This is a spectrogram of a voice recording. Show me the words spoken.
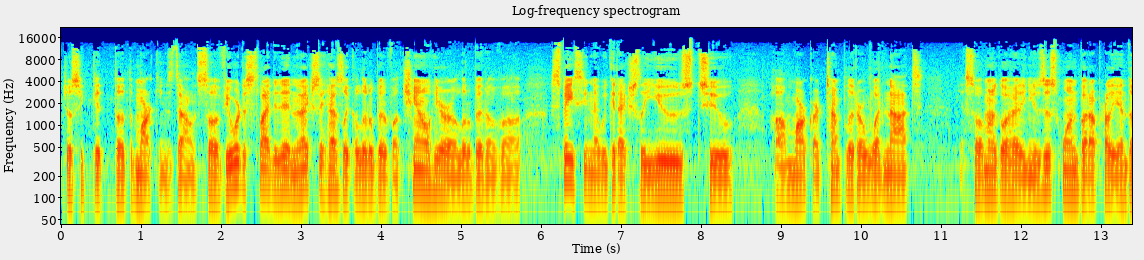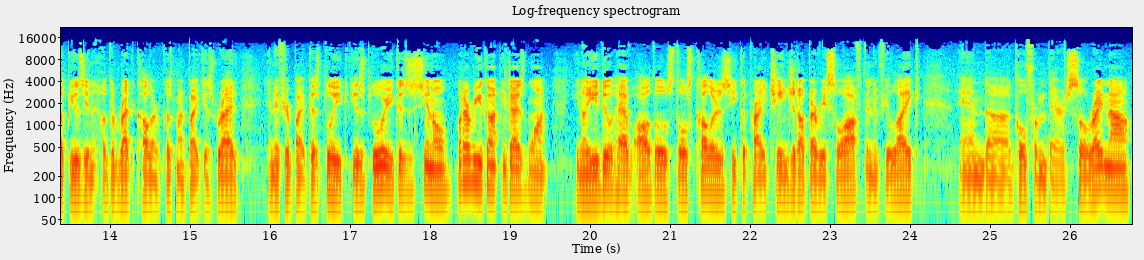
Just to get the, the markings down. So if you were to slide it in it actually has like a little bit of a channel here or a little bit of uh, spacing that we could actually use to uh, mark our template or whatnot so I'm gonna go ahead and use this one but I'll probably end up using the red color because my bike is red and if your bike is blue you could use blue or you could just you know whatever you got you guys want you know you do have all those those colors you could probably change it up every so often if you like and uh, go from there. So right now,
